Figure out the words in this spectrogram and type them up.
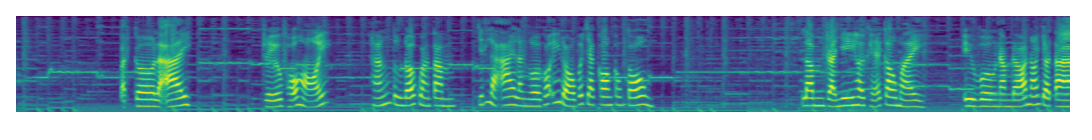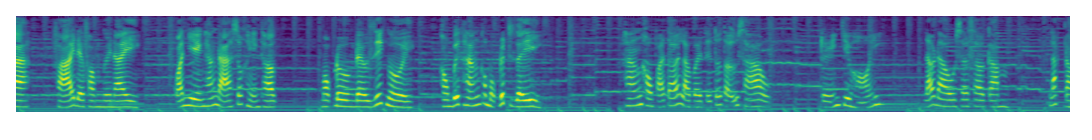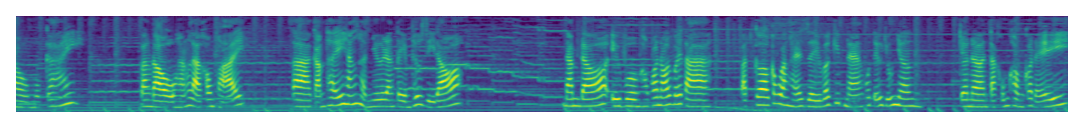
Bạch cơ là ai? Triệu phổ hỏi, hắn tương đối quan tâm chính là ai là người có ý đồ với cha con công tôn. Lâm Trà Nhi hơi khẽ câu mày, yêu vương năm đó nói cho ta, phải đề phòng người này. Quả nhiên hắn đã xuất hiện thật, một đường đều giết người, không biết hắn có mục đích gì. Hắn không phải tới là về tiểu tứ tử sao? Triển chiêu hỏi, lão đầu sơ sơ cầm, lắc đầu một cái. Ban đầu hẳn là không phải, ta cảm thấy hắn hình như đang tìm thứ gì đó. Năm đó yêu vương không có nói với ta, Bạch cơ có quan hệ gì với kiếp nạn của tiểu chủ nhân, cho nên ta cũng không có để ý.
